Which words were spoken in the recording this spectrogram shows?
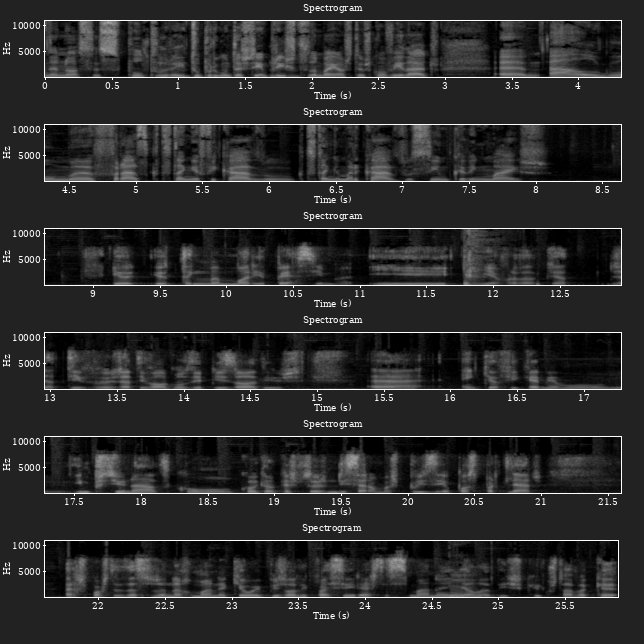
na nossa sepultura. Uhum. E tu perguntas sempre isto uhum. também aos teus convidados. Uh, há alguma frase que te tenha ficado, que te tenha marcado assim um bocadinho mais? Eu, eu tenho uma memória péssima e, e é verdade que já, já, tive, já tive alguns episódios uh, em que eu fiquei mesmo impressionado com, com aquilo que as pessoas me disseram, mas por isso eu posso partilhar a resposta da Susana Romana, que é o episódio que vai sair esta semana, hum. e ela diz que gostava que,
